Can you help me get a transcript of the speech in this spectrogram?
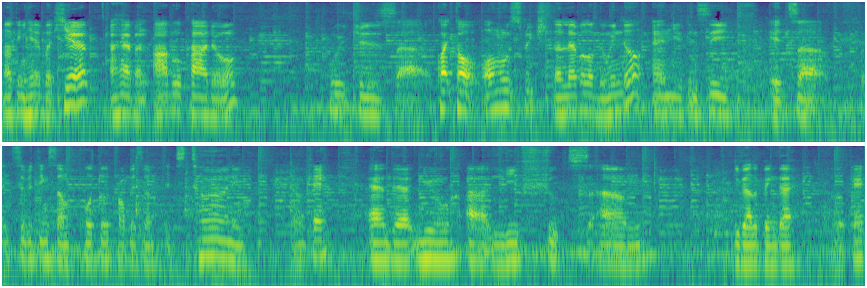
nothing here. But here I have an avocado which is uh, quite tall, almost reached the level of the window and you can see it's uh, exhibiting some phototropism. It's turning, okay? And the new uh, leaf shoots um, developing there. Okay.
